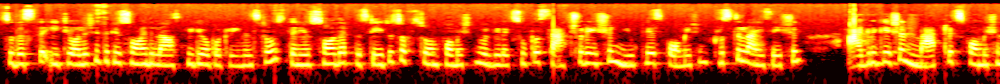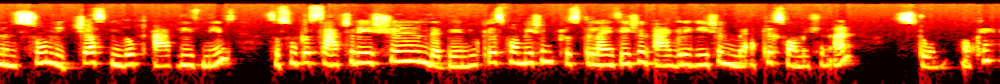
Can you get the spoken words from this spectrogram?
So this is the etiology that you saw in the last video about renal stones. Then you saw that the stages of stone formation will be like supersaturation, nucleus formation, crystallization, aggregation, matrix formation and stone. We just looked at these names. So supersaturation, there a nucleus formation, crystallization, aggregation, matrix formation and stone. Okay.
